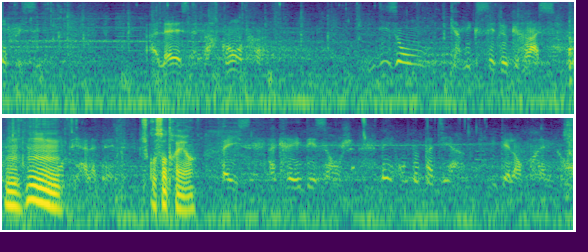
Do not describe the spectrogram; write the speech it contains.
confesser. À l'est, par contre, disons qu'un excès de grâce mmh. monté à la tête. Je suis concentré, hein. Face a créé des anges, mais on ne peut pas dire qu'elle en prenne grand.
